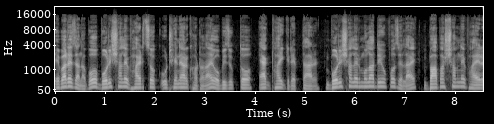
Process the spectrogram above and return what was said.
এবারে জানাব, বরিশালে ভাইয়ের চোখ উঠে নেওয়ার ঘটনায় অভিযুক্ত এক ভাই গ্রেপ্তার। বরিশালের মুলাদি উপজেলায় বাবার সামনে ভাইয়ের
